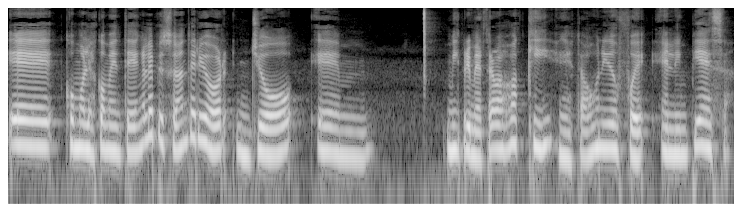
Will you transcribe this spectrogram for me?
Eh, como les comenté en el episodio anterior, yo, em, mi primer trabajo aquí en Estados Unidos fue en limpieza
